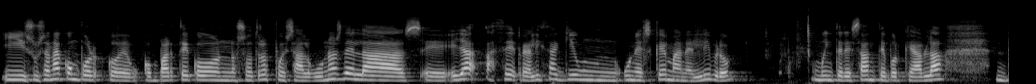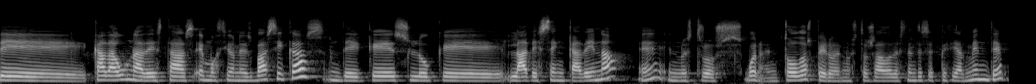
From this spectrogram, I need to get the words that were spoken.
y Susana comparte comparte con nosotros pues algunas de las... Eh, ella hace, realiza aquí un, esquema en el libro muy interesante porque habla de cada una de estas emociones básicas, de qué es lo que la desencadena ¿eh? en nuestros, bueno, en todos, pero en nuestros adolescentes especialmente,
